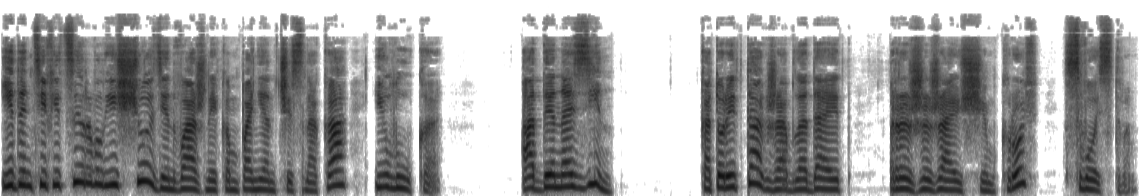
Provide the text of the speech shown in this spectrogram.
идентифицировал еще один важный компонент чеснока и лука – аденозин, который также обладает разжижающим кровь свойством.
